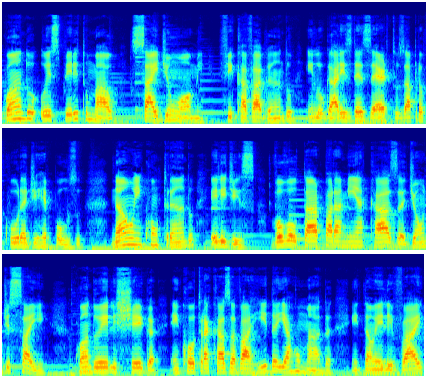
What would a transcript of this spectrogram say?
Quando o espírito mau sai de um homem, fica vagando em lugares desertos à procura de repouso. Não o encontrando, ele diz: Vou voltar para minha casa de onde saí. Quando ele chega, encontra a casa varrida e arrumada. Então ele vai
